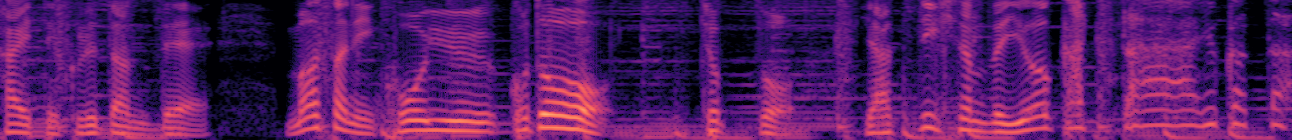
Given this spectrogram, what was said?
書いてくれたんでまさにこういうことをちょっとやってきたのでよかったよかった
